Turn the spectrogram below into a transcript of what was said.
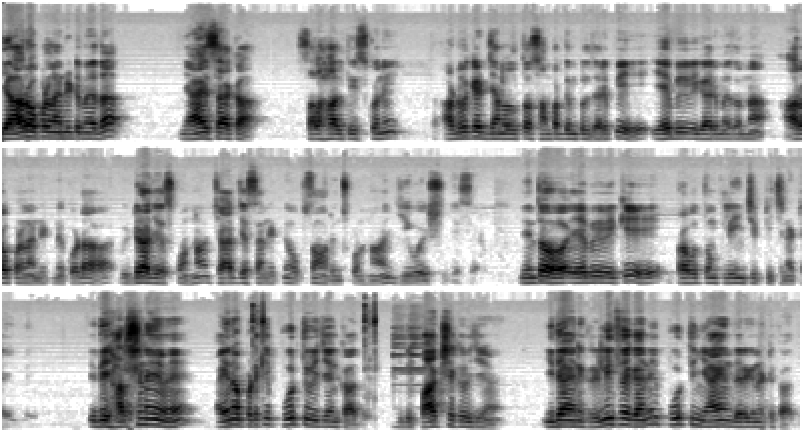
ఈ ఆరోపణలన్నిటి మీద న్యాయశాఖ సలహాలు తీసుకొని అడ్వకేట్ జనరల్తో సంప్రదింపులు జరిపి ఏబీవీ గారి మీద ఉన్న ఆరోపణలన్నింటినీ కూడా విత్డ్రా చేసుకుంటున్నాం. ఛార్జెస్ అన్నింటినీ ఉపసంహరించుకుంటున్నాం అని జీవో ఇష్యూ చేశారు. దీంతో ఏబీవీకి ప్రభుత్వం క్లీన్ చిట్ ఇచ్చినట్టయింది. ఇది హర్షణీయమే. అయినప్పటికీ పూర్తి విజయం కాదు. ఇది పాక్షిక విజయమే. ఇది ఆయనకు రిలీఫే కానీ పూర్తి న్యాయం జరిగినట్టు కాదు.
